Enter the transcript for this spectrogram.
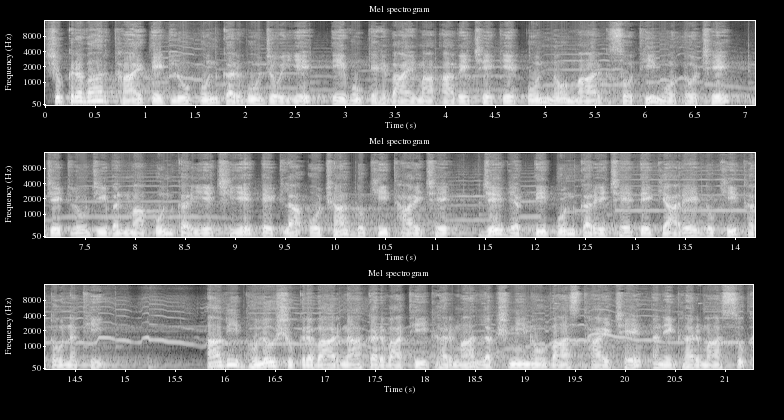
શુક્રવાર થાય તેટલું પુન કરવું જોઈએ એવું કહેવાયમાં આવે છે કે પુનનો માર્ગ સૌથી મોટો છે. જેટલું જીવનમાં પુન કરીએ છીએ તેટલા ઓછા દુઃખી થાય છે. જે વ્યક્તિ પુન કરે છે તે ક્યારેય દુઃખી થતો નથી. આવી ભૂલો શુક્રવારના કરવાથી ઘરમાં લક્ષ્મીનો વાસ થાય છે અને ઘરમાં સુખ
